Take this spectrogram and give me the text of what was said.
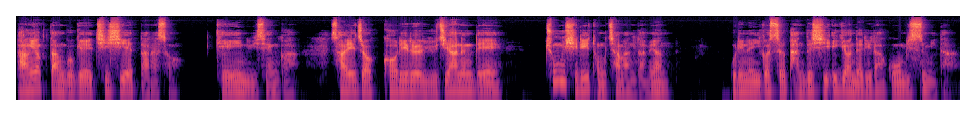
방역 당국의 지시에 따라서 개인 위생과 사회적 거리를 유지하는 데 충실히 동참한다면 우리는 이것을 반드시 이겨내리라고 믿습니다.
